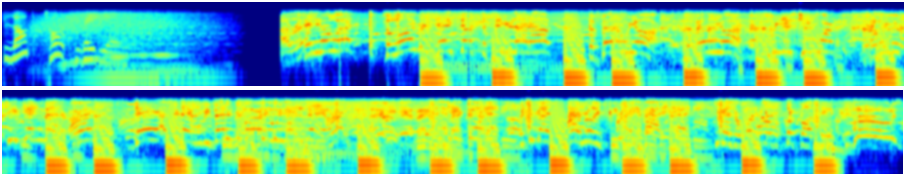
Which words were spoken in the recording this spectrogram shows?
Blog Talk Radio. All right. And you know what? The longer it takes us to figure that out, the better we are. The better we are. Because we just keep working. And we just keep getting better, all right? Day after day. We'll be better tomorrow than we were today, all right? Keep doing it. But you guys, I'm really proud of you guys. You guys are one hell of a football team. Who's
